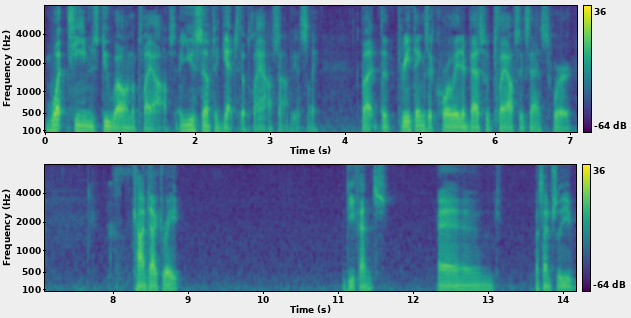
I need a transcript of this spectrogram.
what teams do well in the playoffs. And you still have to get to the playoffs, obviously. But the three things that correlated best with playoff success were contact rate, defense, and essentially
